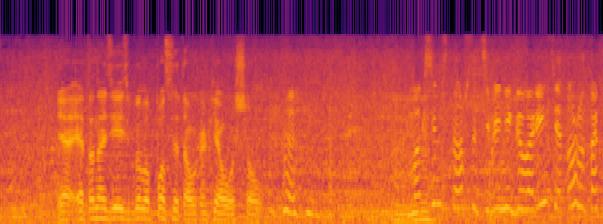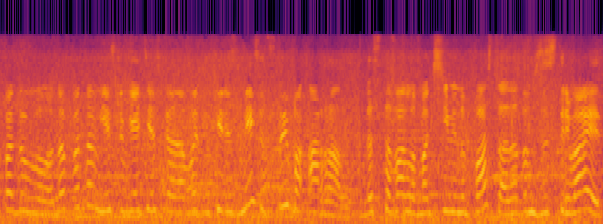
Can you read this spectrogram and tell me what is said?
Я, это, надеюсь, было после того, как я ушел. Максим сказал, что тебе не говорить, я тоже так подумала. Но потом, если бы я тебе сказала об этом через месяц, ты бы орал. Доставала Максимину пасту, она там застревает.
